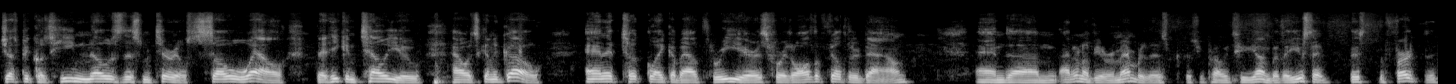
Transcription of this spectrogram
just because he knows this material so well that he can tell you how it's going to go. And it took like about three years for it all to filter down. And um, I don't know if you remember this because you're probably too young, but they used to this the first the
